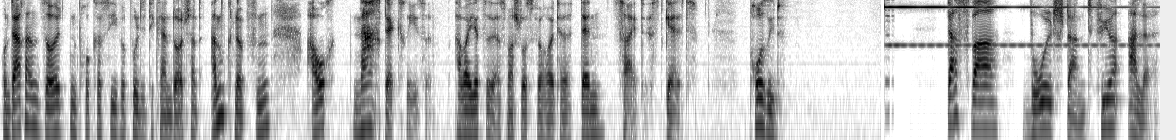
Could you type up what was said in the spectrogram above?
Und daran sollten progressive Politiker in Deutschland anknüpfen, auch nach der Krise. Aber jetzt ist erstmal Schluss für heute, denn Zeit ist Geld. Prosit. Das war Wohlstand für alle.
